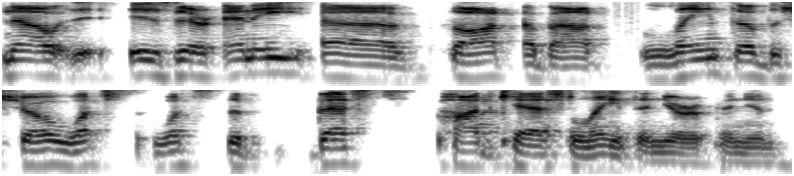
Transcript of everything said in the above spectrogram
Now, is there any uh, thought about length of the show? What's what's the best podcast length in your opinion?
